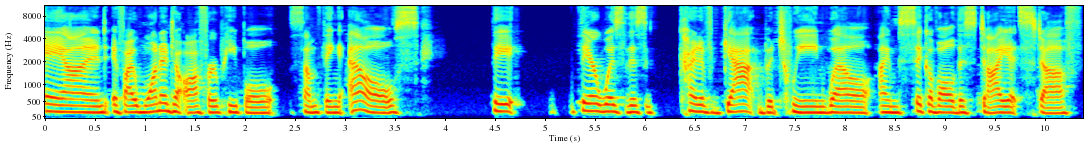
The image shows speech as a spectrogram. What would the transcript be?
And if I wanted to offer people something else, they there was this kind of gap between, well, I'm sick of all this diet stuff.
